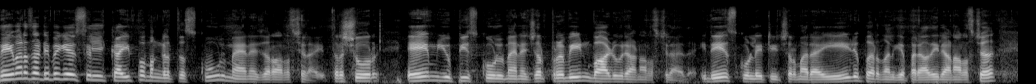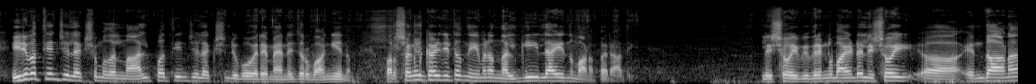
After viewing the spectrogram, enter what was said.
നിയമന തട്ടിപ്പ് കേസിൽ കയ്പമംഗലത്ത് സ്കൂൾ മാനേജർ അറസ്റ്റിലായി. Thrissur A M U P school manager Praveen വാഴൂരാണ് അറസ്റ്റിലായത്. ഇതേ സ്കൂളിലെ ടീച്ചർമാരായ ഏഴ് പേർ നൽകിയ പരാതിയിലാണ് അറസ്റ്റ്. ഇരുപത്തിയഞ്ച് ലക്ഷം മുതൽ നാൽപ്പത്തിയഞ്ച് ലക്ഷം രൂപ വരെ മാനേജർ വാങ്ങിയെന്നും വർഷങ്ങൾ കഴിഞ്ഞിട്ടും നിയമനം നൽകിയില്ല എന്നുമാണ് പരാതി. ലിഷോയ് വിവരങ്ങളുമായുണ്ട്. ലിഷോയ് എന്താണ്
